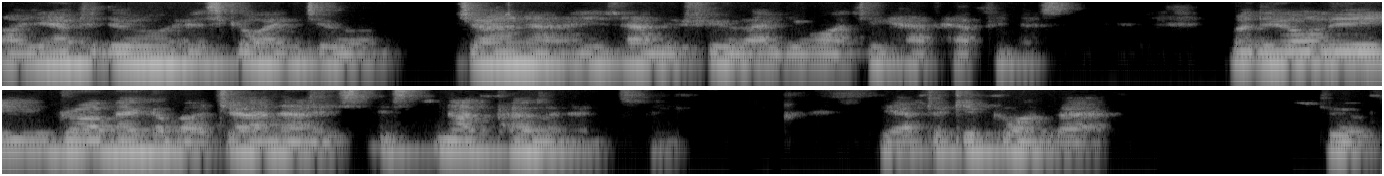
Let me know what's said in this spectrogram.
All you have to do is go into jhana anytime you feel like you want to have happiness. But the only drawback about jhana is it's not permanent. You have to keep going back to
